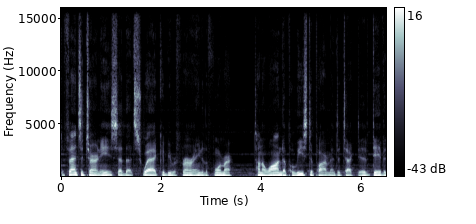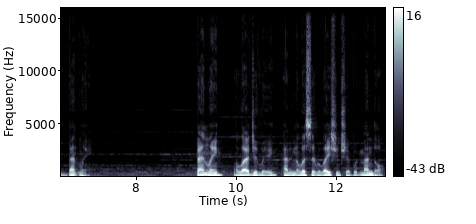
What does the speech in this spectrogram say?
Defense attorneys said that Sweat could be referring to the former Tonawanda Police Department detective David Bentley. Bentley allegedly had an illicit relationship with Mendel.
